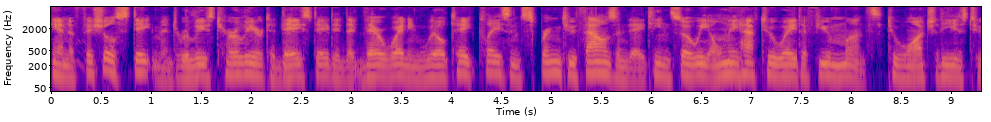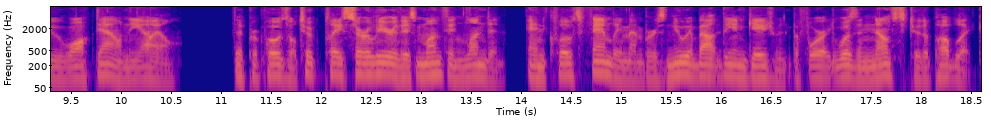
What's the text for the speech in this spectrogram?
An official statement released earlier today stated that their wedding will take place in spring 2018 so we only have to wait a few months to watch these two walk down the aisle. The proposal took place earlier this month in London, and close family members knew about the engagement before it was announced to the public.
